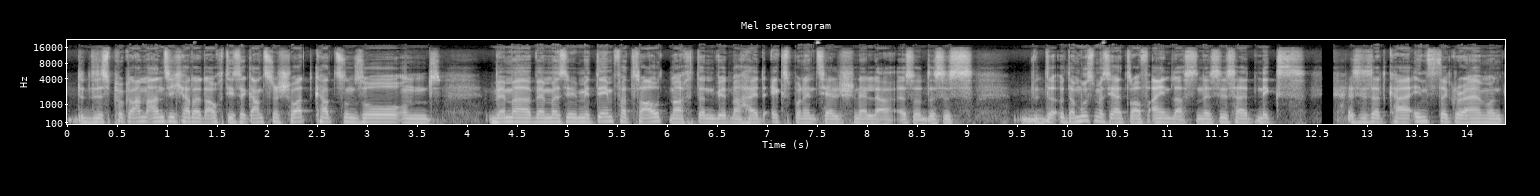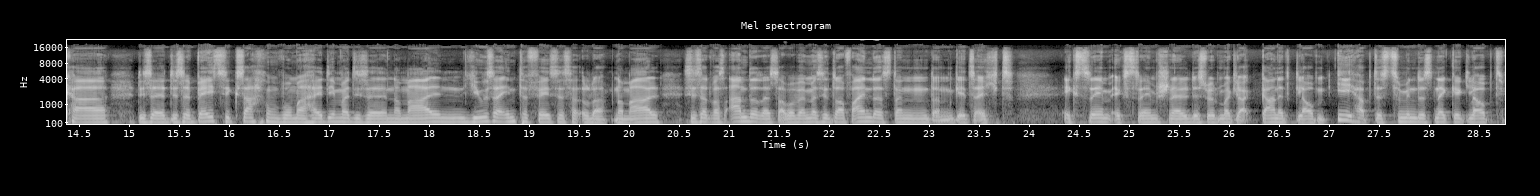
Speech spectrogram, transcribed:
das Programm an sich hat halt auch diese ganzen Shortcuts und so und wenn man, wenn man sich mit dem vertraut macht, dann wird man halt exponentiell schneller. Also das ist, da, da muss man sich halt drauf einlassen. Es ist halt nichts, es ist halt kein Instagram und kein, diese, diese Basic-Sachen, wo man halt immer diese normalen User-Interfaces hat, oder normal, es ist halt was anderes, aber wenn man sich drauf einlässt, dann, dann geht es echt extrem, extrem schnell. Das würde man gar nicht glauben. Ich habe das zumindest nicht geglaubt.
